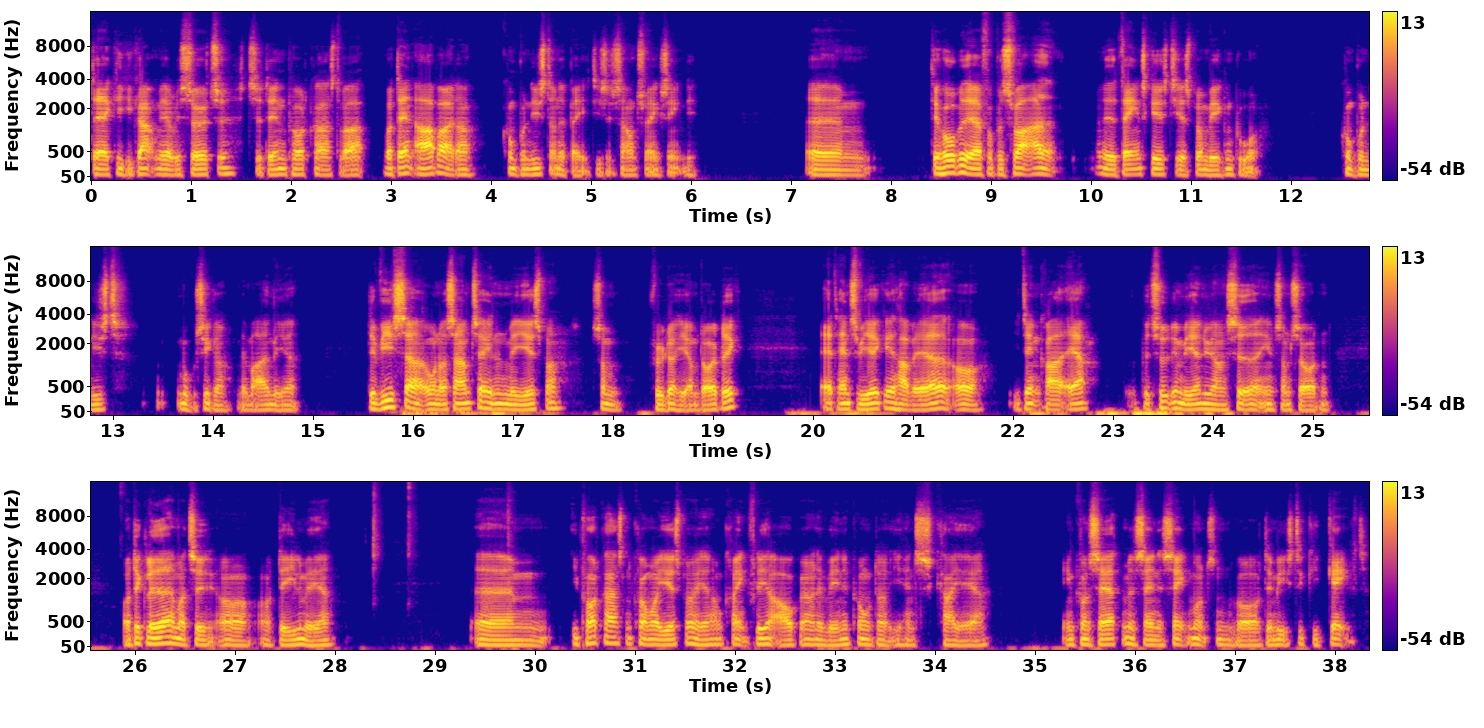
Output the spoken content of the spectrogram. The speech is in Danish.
da jeg gik i gang med at researche til denne podcast, var, hvordan arbejder komponisterne bag disse soundtracks egentlig? Øh, det håbede jeg at få besvaret med dagens gæst Jesper Mækkenburg, komponist, musiker med meget mere. Det viste sig under samtalen med Jesper, som følger her om et øjeblik, at hans virke har været og i den grad er betydeligt mere nuanceret end som sådan. Og det glæder jeg mig til at, at dele med jer. Øhm, I podcasten kommer Jesper og jeg omkring flere afgørende vendepunkter i hans karriere. En koncert med Sanne Salmonsen, hvor det meste gik galt,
